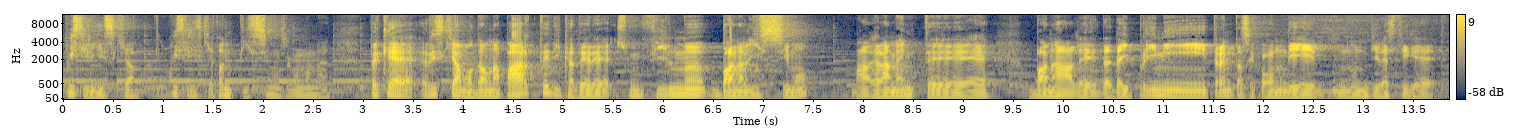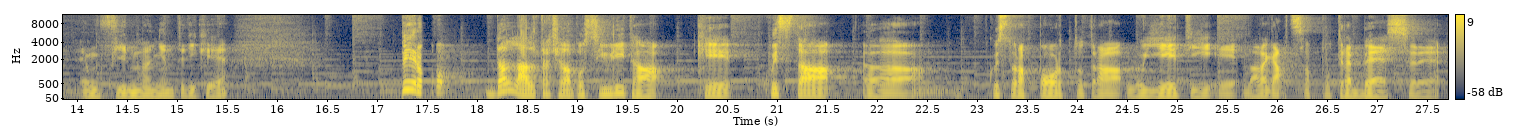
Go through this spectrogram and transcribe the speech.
qui si rischia, qui si rischia tantissimo secondo me, perché rischiamo da una parte di cadere su un film banalissimo, ma veramente banale, da- dai primi 30 secondi non diresti che è un film niente di che, però dall'altra c'è la possibilità che questa, ehm, questo rapporto tra lo Yeti e la ragazza potrebbe essere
